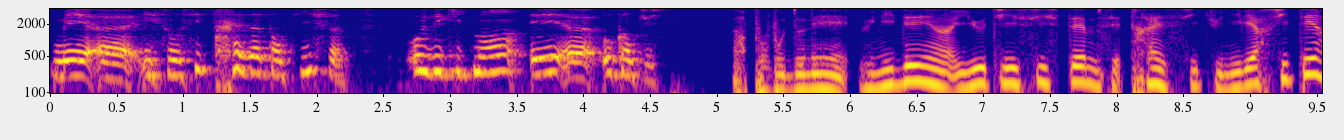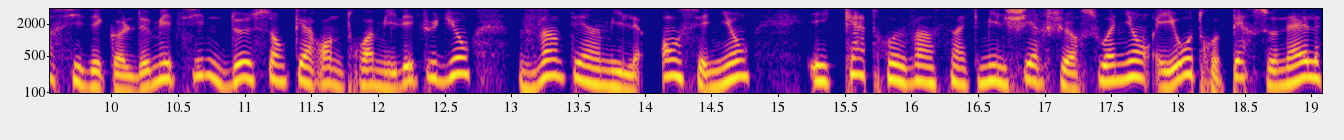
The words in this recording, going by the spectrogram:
mais euh, ils sont aussi très attentifs aux équipements et euh, au campus. Alors pour vous donner une idée, un UT System, c'est 13 sites universitaires, 6 écoles de médecine, 243 000 étudiants, 21 000 enseignants et 85 000 chercheurs, soignants et autres personnels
